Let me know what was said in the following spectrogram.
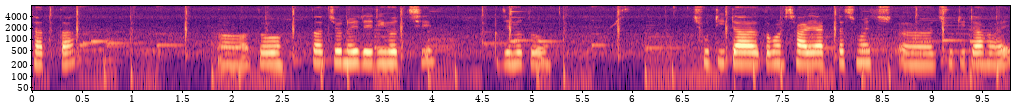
সাতটা। তো তার জন্যই রেডি হচ্ছি। যেহেতু ছুটিটা, তোমার সাড়ে আটটার সময় ছুটিটা হয়।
